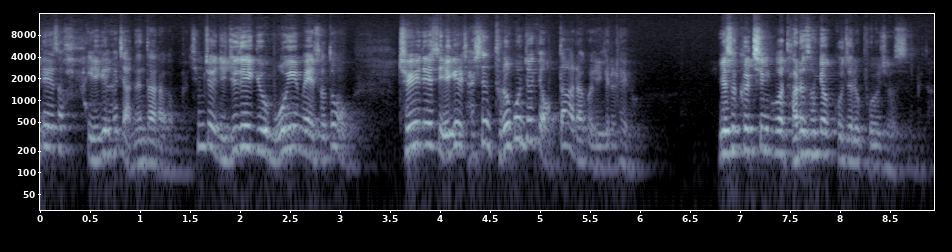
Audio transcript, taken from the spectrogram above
대해서 얘기를 하지 않는다라고 합니다. 심지어 유대교 모임에서도 죄에 대해서 얘기를 자신은 들어본 적이 없다라고 얘기를 해요. 그래서 그 친구가 다른 성경 구절을 보여주었습니다.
